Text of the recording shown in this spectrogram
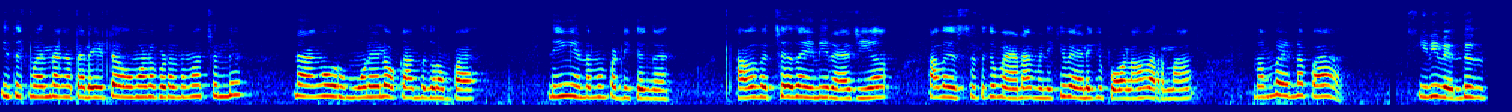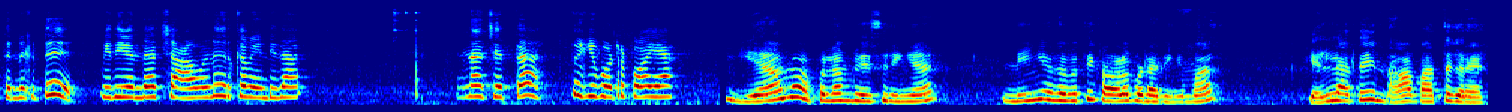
இதுக்கு மேல நாங்க தலையிட்டு அவமானப்படணுமா சொல்லு? நாங்க ஒரு மூலையில உட்காந்துக்கிறோம்ப்பா. நீங்க என்னமா பண்ணிக்கோங்க. அவ வச்சதா இனி ராஜ்யம். அவ இஷ்டத்துக்கு வேணாம் மணிக்கு வேலைக்கு போகலாம் வரலாம். நம்ம என்னப்பா? இனி வெந்தது தின்னுக்கிட்டு விதி வந்தா சாவுன்னு இருக்க வேண்டியதான் என்ன செத்தா தூக்கி போட்டு போயா? ஏம்மா அப்பெல்லாம் பேசுறீங்க? நீங்க இதை பத்தி கவலைப்படாதீங்கம்மா. எல்லாத்தையும் நான் பாத்துக்கிறேன்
